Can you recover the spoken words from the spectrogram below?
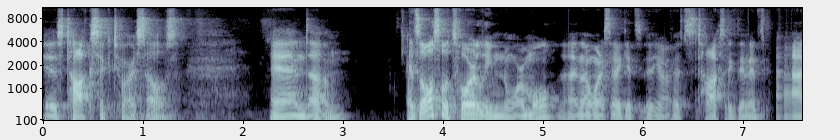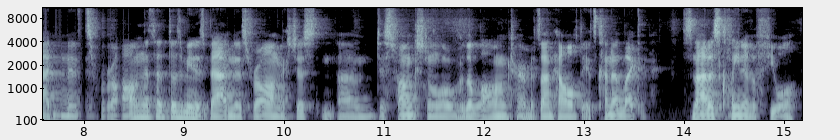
is toxic to ourselves. And um, it's also totally normal. I don't want to say like it's you know if it's toxic then it's bad and it's wrong. That doesn't mean it's bad and it's wrong. It's just um, dysfunctional over the long term. It's unhealthy. It's kind of like it's not as clean of a fuel.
